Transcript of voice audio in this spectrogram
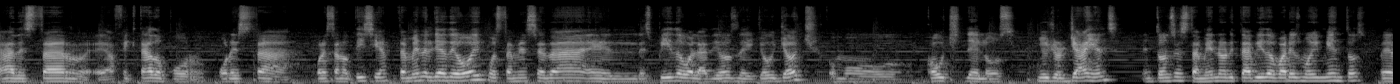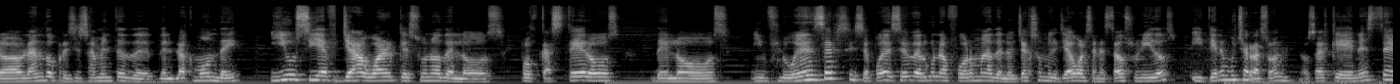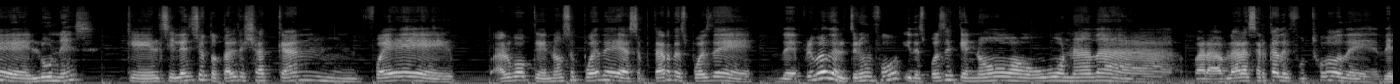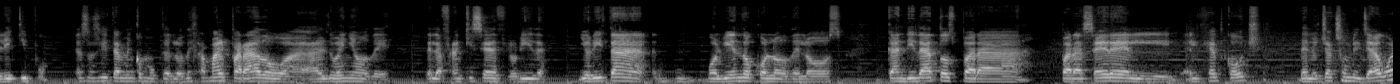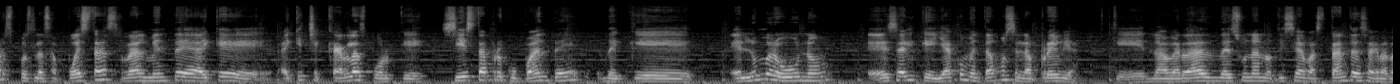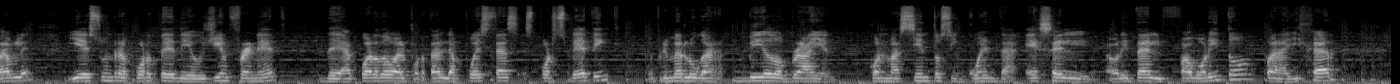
ha de estar eh, afectado por, por, esta, por esta noticia. También el día de hoy, pues también se da el despido o el adiós de Joe Judge como coach de los New York Giants. Entonces también ahorita ha habido varios movimientos, pero hablando precisamente del Black Monday, UCF Jaguar, que es uno de los podcasteros, de los influencers, si se puede decir de alguna forma, de los Jacksonville Jaguars en Estados Unidos, y tiene mucha razón. O sea que en este lunes que el silencio total de Shad Khan fue algo que no se puede aceptar después de, primero del triunfo y después de que no hubo nada para hablar acerca del futuro del equipo. Eso sí, también como que lo deja mal parado al dueño de, la franquicia de Florida. Y ahorita, volviendo con lo de los candidatos para, para ser el, el head coach, de los Jacksonville Jaguars, pues las apuestas realmente hay que, hay que checarlas porque sí está preocupante de que el número uno es el que ya comentamos en la previa. que la verdad es una noticia bastante desagradable y es un reporte de Eugene Frenet de acuerdo al portal de apuestas Sports Betting. En primer lugar, Bill O'Brien con más 150 es el ahorita el favorito para llegar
